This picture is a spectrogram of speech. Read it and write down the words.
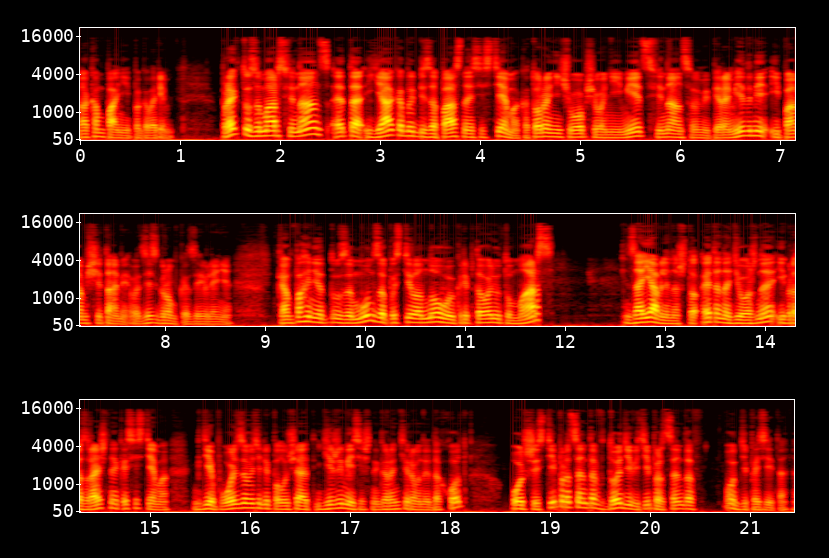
о компании поговорим. Проект Mars Finance – это якобы безопасная система, которая ничего общего не имеет с финансовыми пирамидами и пам-счетами. Вот здесь громкое заявление. Компания Moon запустила новую криптовалюту Mars, Заявлено, что это надежная и прозрачная экосистема, где пользователи получают ежемесячный гарантированный доход от 6% до 9% от депозита.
